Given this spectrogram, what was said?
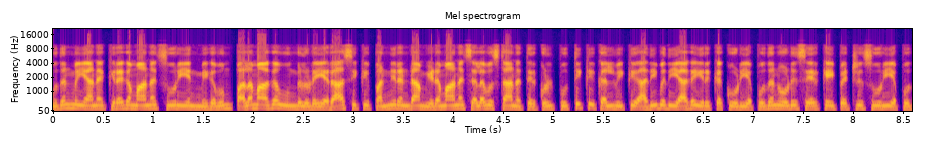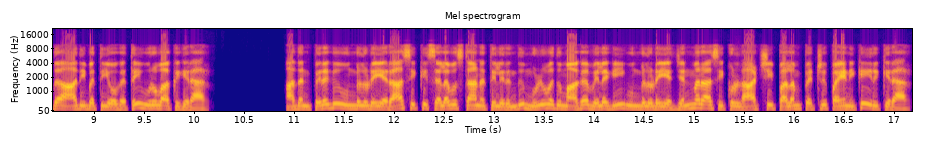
முதன்மையான கிரகமான சூரியன் மிகவும் பலமாக உங்களுடைய ராசிக்கு பன்னிரண்டாம் இடமான செலவு ஸ்தானத்திற்குள் புத்திக்கு கல்விக்கு அதிபதியாக இருக்கக்கூடிய புதனோடு சேர்க்கை பெற்று சூரிய புத ஆதிபத்தியோகத்தை உருவாக்குகிறார். அதன் பிறகு உங்களுடைய ராசிக்கு செலவு ஸ்தானத்திலிருந்து முழுவதுமாக விலகி உங்களுடைய ஜென்மராசிக்குள் ஆட்சி பலம் பெற்று பயணிக்க இருக்கிறார்.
